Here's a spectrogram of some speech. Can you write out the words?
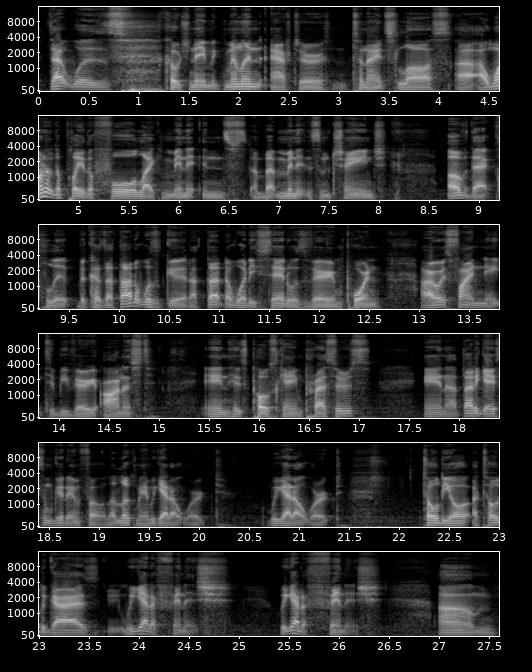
That was Coach Nate McMillan after tonight's loss. Uh, I wanted to play the full like minute and about minute and some change of that clip because I thought it was good. I thought that what he said was very important. I always find Nate to be very honest in his post game pressers, and I thought he gave some good info. Like, look, man, we got outworked. We got outworked. Told the I told the guys we got to finish. We got to finish. Um,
